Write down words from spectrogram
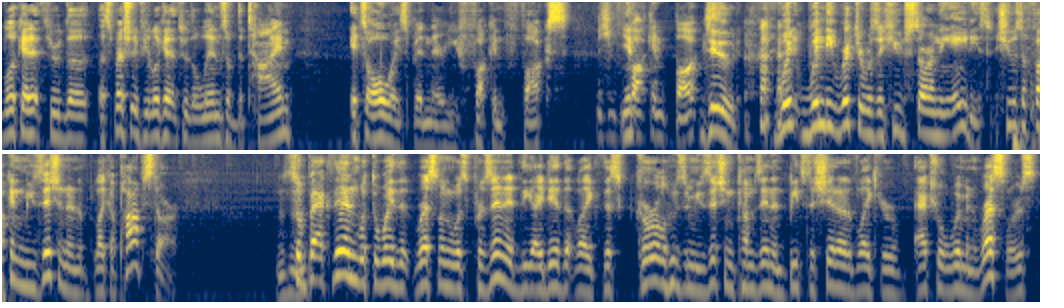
look at it through the especially if you look at it through the lens of the time it's always been there you fucking fucks You, You- fucking bucks. dude Win- wendy richter was a huge star in the 80s she was a fucking musician and a, like a pop star. So mm-hmm. back then with the way that wrestling was presented the idea that like this girl who's a musician comes in and beats the shit out of like your actual women wrestlers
